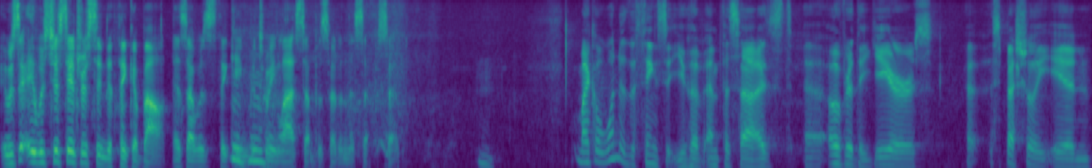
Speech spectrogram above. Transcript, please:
it was it was just interesting to think about as I was thinking mm-hmm. between last episode and this episode. Hmm. Michael, one of the things that you have emphasized uh, over the years, especially in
